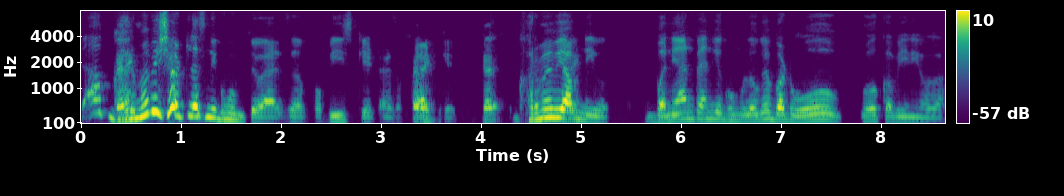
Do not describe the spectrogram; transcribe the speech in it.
आप घर में भी शर्टलेस नहीं घूमते हो as a obese kid as a fat kid घर में भी आप नहीं हो। बनियान पहन के घूम लोगे बट वो वो कभी नहीं होगा।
